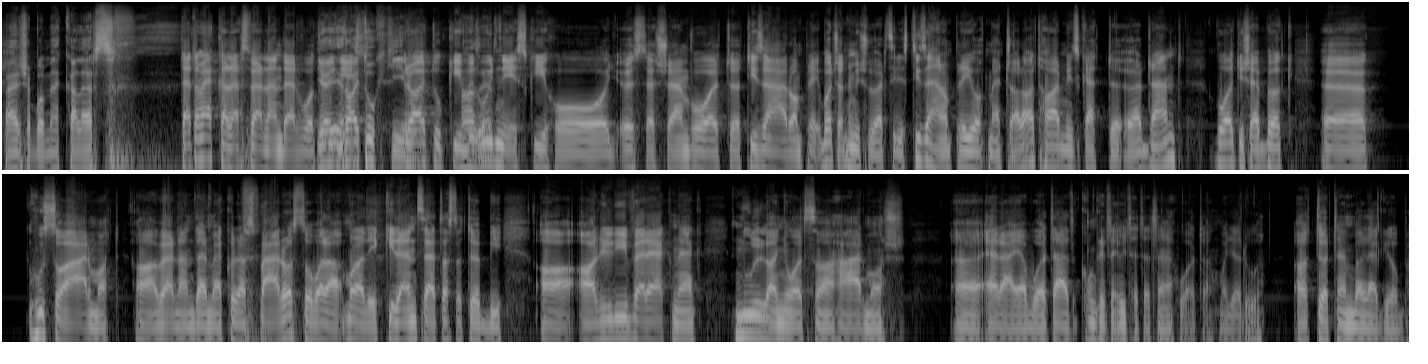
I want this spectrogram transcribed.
Várj, és abból McCullers. Tehát a McCullers Verlander volt. Ja, úgy néz- rajtuk kívül. Rajtuk kívül Azért. úgy néz ki, hogy összesen volt 13 play, bocsánat, nem is World Series, 13 playoff meccs alatt, 32 earned volt, és ebből ö, 23-at a Verlander McCullers páros, szóval a maradék 9-et, azt a többi a, a relievereknek 0-83-as ö, erája volt, tehát konkrétan üthetetlenek voltak magyarul. A történelemben legjobb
